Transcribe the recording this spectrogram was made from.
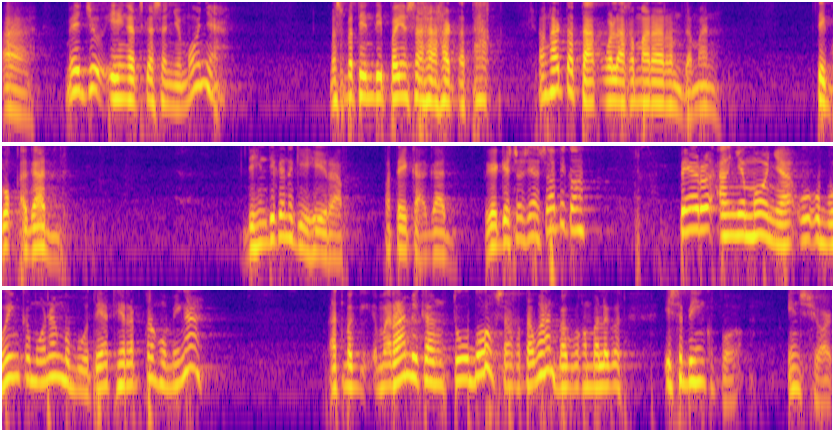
ah, medyo ingat ka sa pneumonia. Mas matindi pa yun sa heart attack. Ang heart attack, wala kang mararamdaman. Tigok agad. Di hindi ka naghihirap, patay ka agad. Gagets nyo sinasabi ko? Pero ang pneumonia, uubuhin ka munang mabuti at hirap kang huminga. At mag, marami kang tubo sa katawan bago ka malagot. Isabihin ko po, in short,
